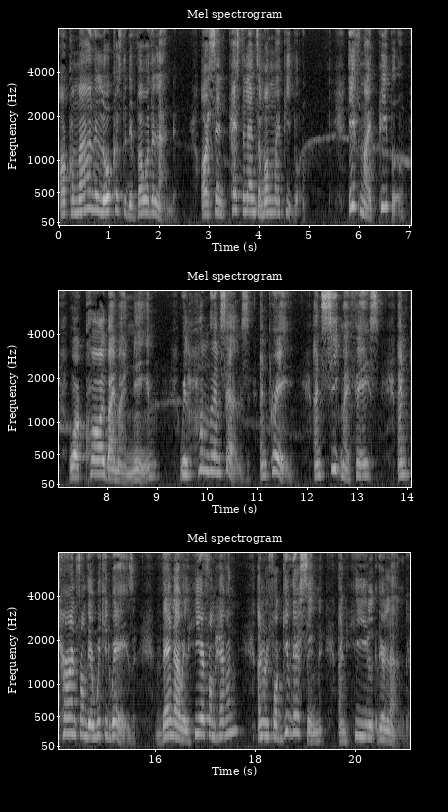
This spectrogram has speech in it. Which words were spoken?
or command the locusts to devour the land, or send pestilence among my people, if my people who are called by my name will humble themselves and pray and seek my face and turn from their wicked ways, then I will hear from heaven and will forgive their sin and heal their land.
